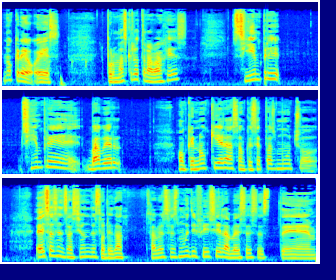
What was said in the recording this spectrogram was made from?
no creo, es, por más que lo trabajes, siempre, siempre va a haber, aunque no quieras, aunque sepas mucho, esa sensación de soledad, ¿sabes? Es muy difícil a veces, este,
